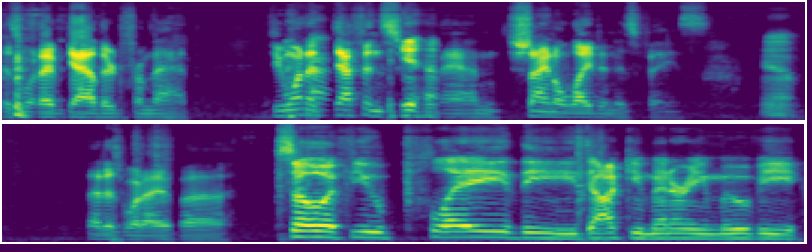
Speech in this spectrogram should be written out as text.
is what I've gathered from that. If you want to deafen Yeah. Superman, shine a light in his face. yeah That is what I've. Uh, So if you play the documentary movie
